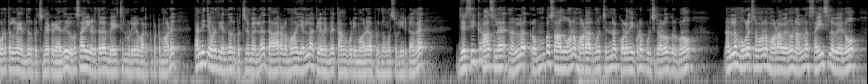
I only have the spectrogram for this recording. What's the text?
குணத்துலலாம் எந்த ஒரு பிரச்சனையும் கிடையாது. விவசாயிகள் இடத்துல மேய்ச்சல் முறையில் வளர்க்கப்பட்ட மாடு. தண்ணி தேவனத்துக்கு எந்த ஒரு பிரச்சனையுமே இல்லை. தாராளமாக எல்லா கிளைமேட்டுமே தாங்கக்கூடிய மாடு அப்படின்னு சொல்லியிருக்காங்க. ஜெர்சி கிராஸில் நல்ல ரொம்ப சாதுவான மாடாக இருக்கணும். சின்ன குழந்தைங்க கூட பிடிச்சிக்கிற அளவுக்கு இருக்கணும். நல்ல மூலச்சனமான மாடாக வேணும். நல்ல சைஸில் வேணும்.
